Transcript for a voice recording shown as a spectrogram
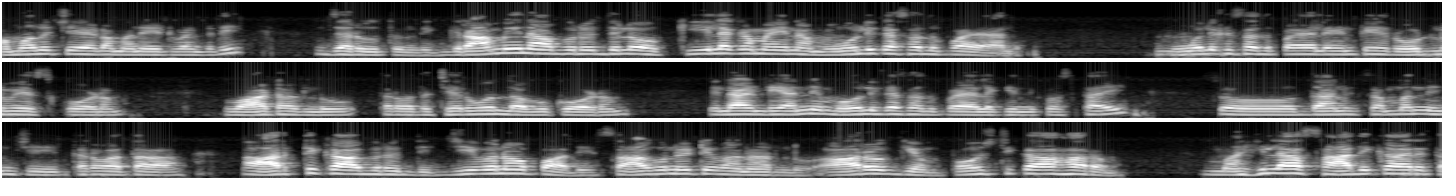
అమలు చేయడం అనేటువంటిది జరుగుతుంది. గ్రామీణ అభివృద్ధిలో కీలకమైన మౌలిక సదుపాయాలు. మౌలిక సదుపాయాలు ఏంటి? రోడ్లు వేసుకోవడం వాటర్లు తర్వాత చెరువులు తవ్వుకోవడం ఇలాంటివన్నీ మౌలిక సదుపాయాల కిందకి వస్తాయి. సో దానికి సంబంధించి తర్వాత ఆర్థిక అభివృద్ధి జీవనోపాధి సాగునీటి వనరులు ఆరోగ్యం పౌష్టికాహారం మహిళా సాధికారిత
